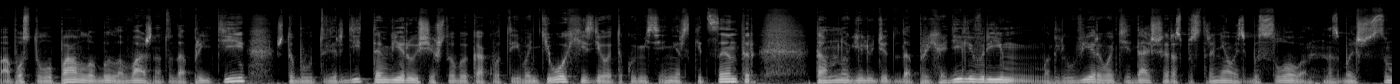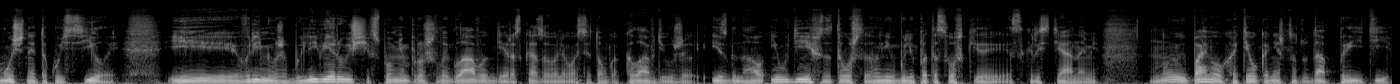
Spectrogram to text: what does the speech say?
апостолу Павлу было важно туда прийти, чтобы утвердить там верующих, чтобы, как вот и в Антиохии, сделать такой миссионерский центр. Там многие люди туда приходили в Рим, могли уверовать, и дальше распространялось бы слово с, больш... с мощной такой силой. И в Риме уже были верующие, вспомним прошлые главы, где рассказывалось о том, как Клавдий уже изгнал иудеев из-за того, что у них были потасовки с христианами. Ну и Павел хотел, конечно, туда прийти.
